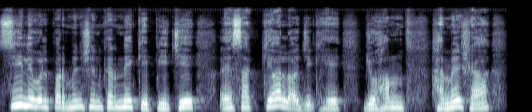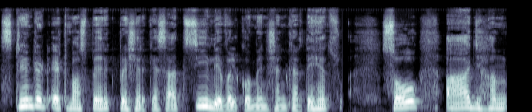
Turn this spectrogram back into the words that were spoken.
सी लेवल पर मेंशन करने के पीछे ऐसा क्या लॉजिक है जो हम हमेशा स्टैंडर्ड एटमॉस्फेरिक प्रेशर के साथ सी लेवल को मेंशन करते हैं? So, आज हम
